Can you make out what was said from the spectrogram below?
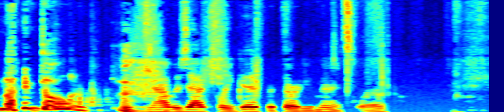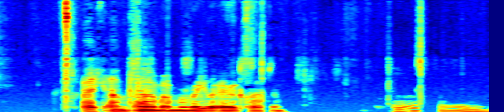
Nine dollars. That was actually good for thirty minutes, love. I, I'm, I'm, I'm a regular Eric Clapton. Mhm.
